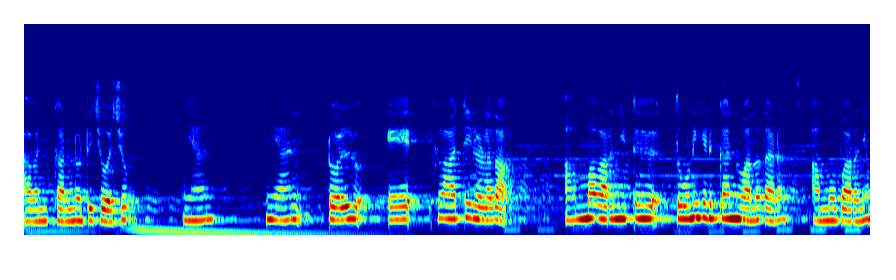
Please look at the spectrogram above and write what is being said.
അവൻ കണ്ണുട്ടി ചോദിച്ചു. ഞാൻ ഞാൻ ട്വൽവ് എ ഫ്ലാറ്റിലുള്ളതാ. അമ്മ പറഞ്ഞിട്ട് തുണിയെടുക്കാൻ വന്നതാണ് അമ്മു പറഞ്ഞു.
